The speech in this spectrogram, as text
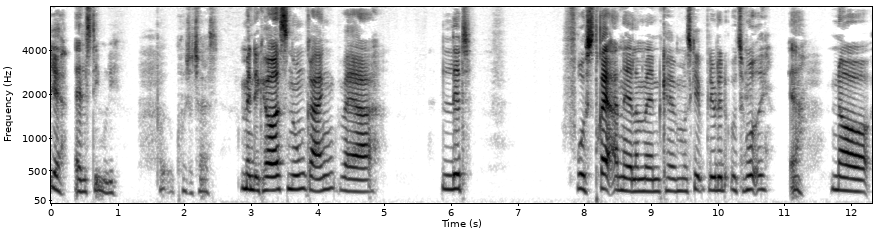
Ja, alle stimuli på kryds og tværs. men det kan også nogle gange være lidt frustrerende, eller man kan måske blive lidt utålmodig, Ja, når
